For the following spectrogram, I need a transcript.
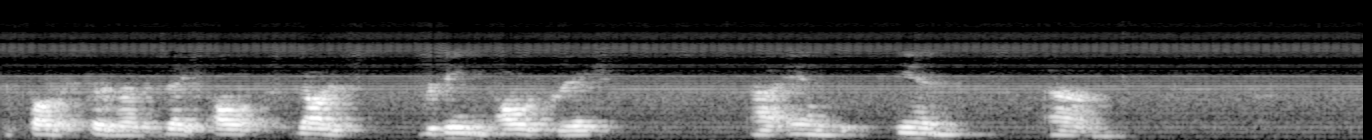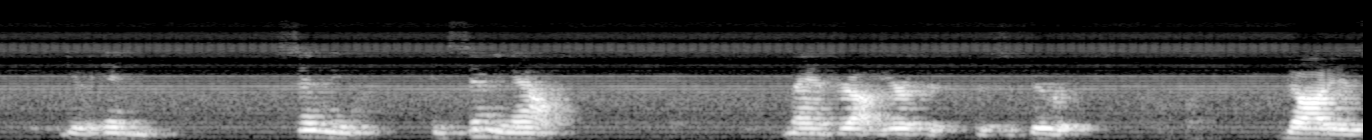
as Paul makes clear in Romans 8, all, God is redeeming all of creation. Uh, and in, um, in sending, in sending out man throughout the earth to, to subdue it, God is,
